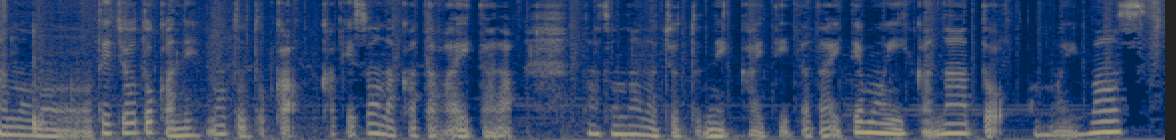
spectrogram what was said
あのー、手帳とかね、ノートとか書けそうな方がいたら、まあ、そんなのちょっとね、書いていただいてもいいかなと思います。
